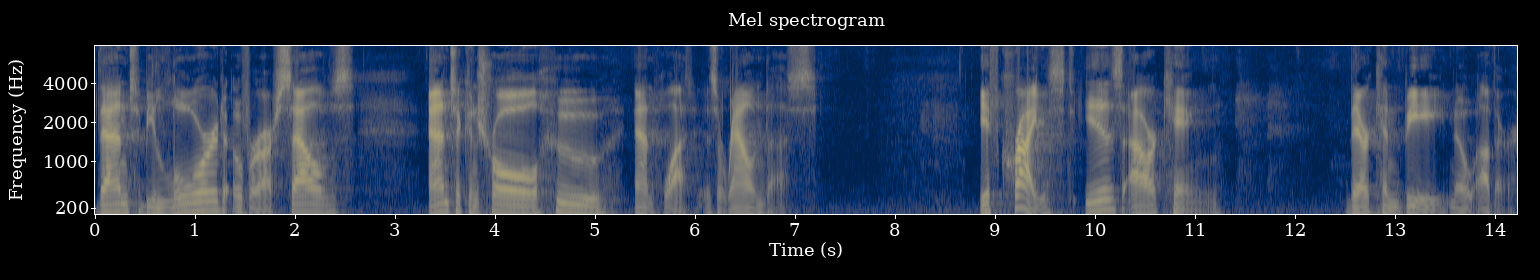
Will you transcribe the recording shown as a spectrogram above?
than to be Lord over ourselves and to control who and what is around us. If Christ is our King, there can be no other.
